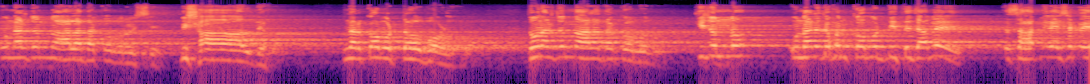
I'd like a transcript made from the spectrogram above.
ওনার জন্য আলাদা কবর হয়েছে, বিশাল দেহ। ওনার কবরটাও বড়। তো ওনার জন্য আলাদা কবর। কি জন্য? উনারে যখন কবর দিতে যাবে সাহাবিরা এসে কই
